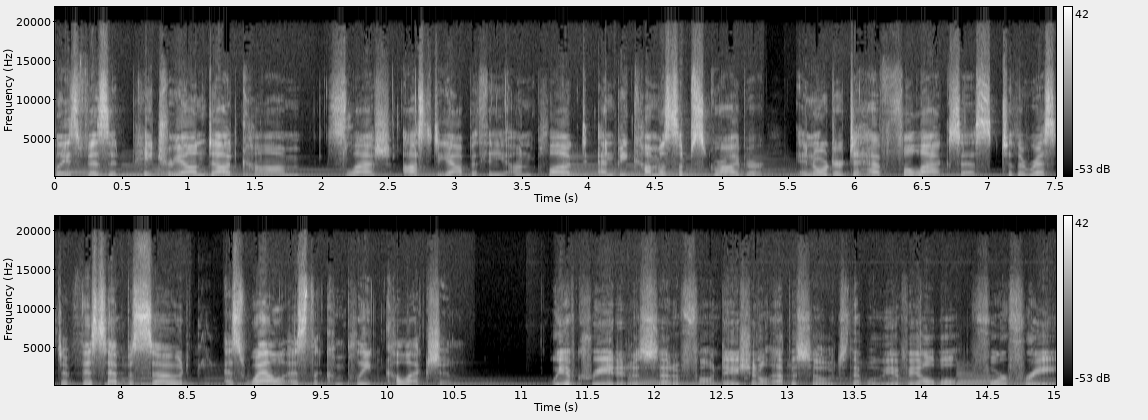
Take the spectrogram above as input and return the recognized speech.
please visit patreon.com slash osteopathy unplugged and become a subscriber in order to have full access to the rest of this episode as well as the complete collection. We have created a set of foundational episodes that will be available for free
